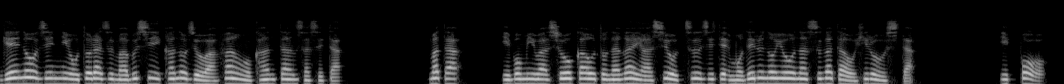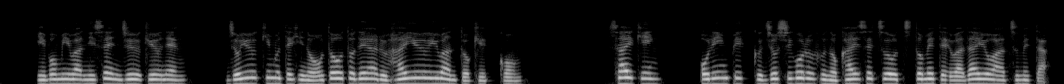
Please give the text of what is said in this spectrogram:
芸能人に劣らず眩しい彼女はファンを感嘆させた。また、イボミは小顔と長い足を通じてモデルのような姿を披露した。一方、イボミは2019年、女優キムテヒの弟である俳優イワンと結婚。最近、オリンピック女子ゴルフの解説を務めて話題を集めた。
